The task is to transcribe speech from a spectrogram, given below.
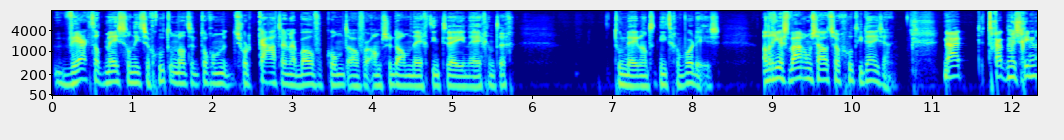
werkt dat meestal niet zo goed, omdat er toch een soort kater naar boven komt over Amsterdam 1992, toen Nederland het niet geworden is. Allereerst, waarom zou het zo'n goed idee zijn? Nou, het gaat misschien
